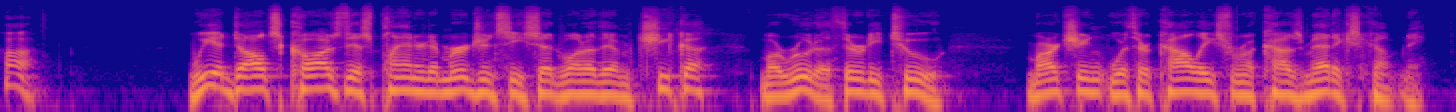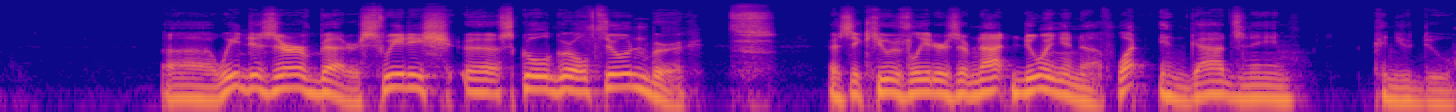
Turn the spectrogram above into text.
huh? We adults caused this planet emergency, said one of them, Chica Maruta, 32, marching with her colleagues from a cosmetics company. Uh, we deserve better. Swedish uh, schoolgirl Thunberg has accused leaders of not doing enough. What in God's name can you do?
